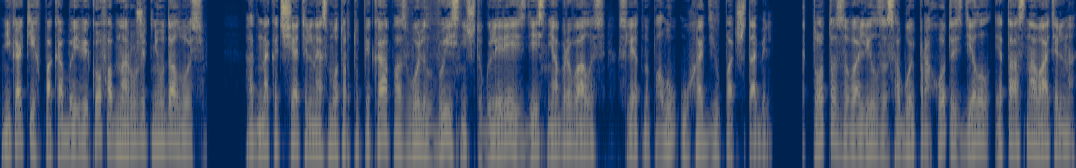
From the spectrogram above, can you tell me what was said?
Никаких пока боевиков обнаружить не удалось, Однако тщательный осмотр тупика позволил выяснить, что галерея здесь не обрывалась, след на полу уходил под штабель. Кто-то завалил за собой проход и сделал это основательно,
